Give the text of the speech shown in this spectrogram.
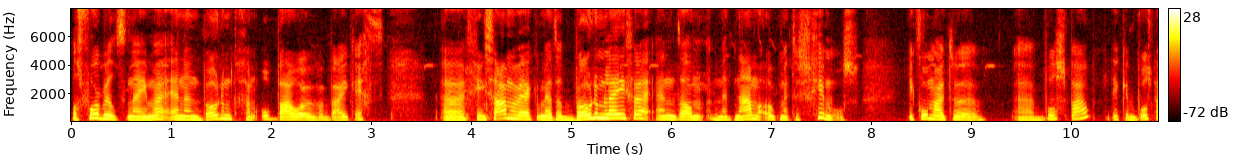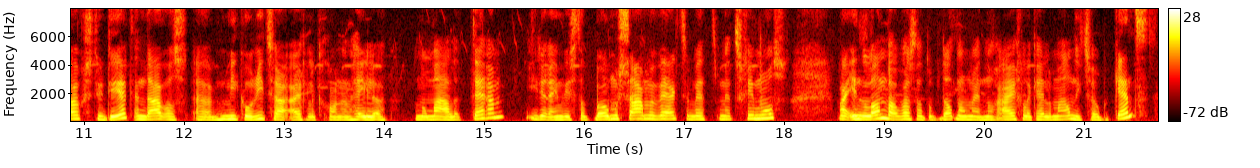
als voorbeeld te nemen en een bodem te gaan opbouwen waarbij ik echt uh, ging samenwerken met het bodemleven en dan met name ook met de schimmels. Ik kom uit de uh, bosbouw. Ik heb bosbouw gestudeerd en daar was uh, mycorrhiza eigenlijk gewoon een hele normale term. Iedereen wist dat bomen samenwerkten met, met schimmels. Maar in de landbouw was dat op dat moment nog eigenlijk helemaal niet zo bekend.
